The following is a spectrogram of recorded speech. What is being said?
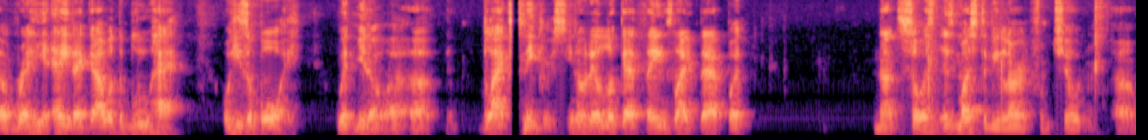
a, hey that guy with the blue hat, or he's a boy with you know uh, uh, black sneakers. You know they'll look at things like that, but not so as, as much to be learned from children. Uh,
